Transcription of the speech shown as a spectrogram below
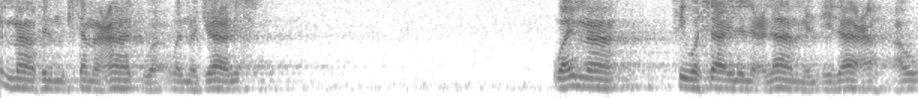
إما في المجتمعات والمجالس وإما في وسائل الإعلام من إذاعة أو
